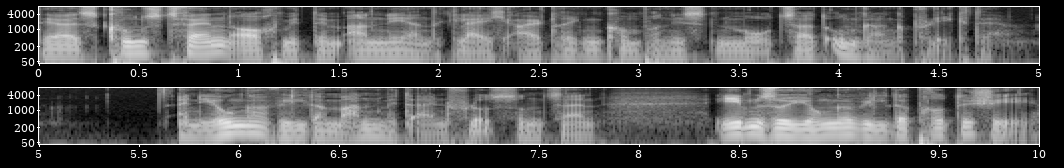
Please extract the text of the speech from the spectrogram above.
der als Kunstfan auch mit dem annähernd gleichaltrigen Komponisten Mozart Umgang pflegte. Ein junger wilder Mann mit Einfluss und sein ebenso junger wilder Protégé.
